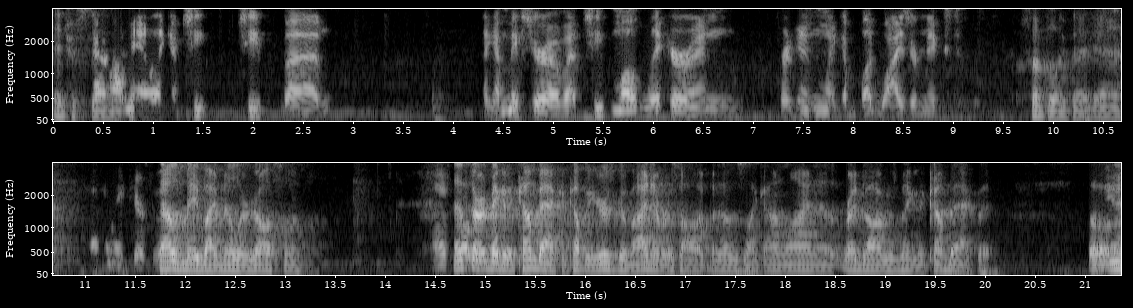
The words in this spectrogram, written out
interesting. I mean, like a cheap, cheap, um, like a mixture of a cheap malt liquor and freaking like a Budweiser mixed. Something like that, yeah. I don't really care for That that. was made by Miller also. That's That started making a comeback a couple years ago, but I never saw it. But it was like online. Uh, Red Dog was making a comeback, but Yeah.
